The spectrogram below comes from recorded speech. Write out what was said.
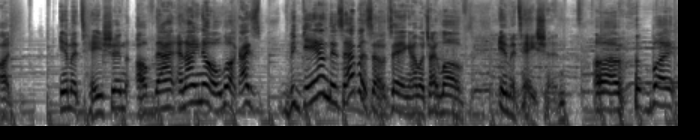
a imitation of that. And I know, look, I began this episode saying how much I love imitation, uh, but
